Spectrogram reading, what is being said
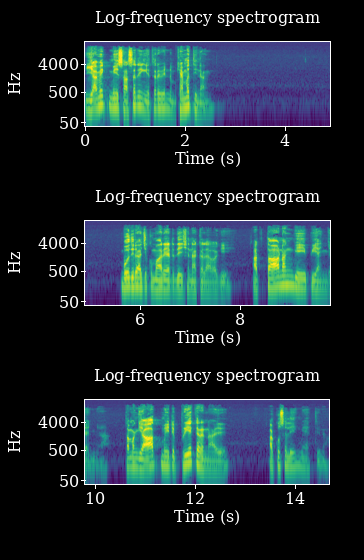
යමෙක් මේ සසරෙන් එතරවෙන්න කැමතිනං බෝධිරාජ කුමාරයට දේශනා කලා වගේ අත්තානංගේ පියන්ජඥා තමන්ගේ ආත්මයට ප්‍රිය කරන අය අකුසලයෙන් ඇත්තිනවා.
